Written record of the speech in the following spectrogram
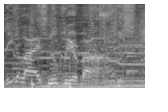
legalize nuclear bombs.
